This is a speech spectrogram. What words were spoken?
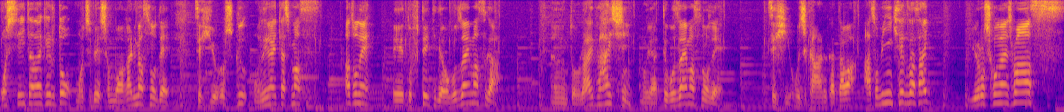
押していただけるとモチベーションも上がりますのでぜひよろしくお願いいたします。あとね、えー、と不定期ではございますがうんとライブ配信もやってございますのでぜひお時間ある方は遊びに来てください。よろしくお願いします。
